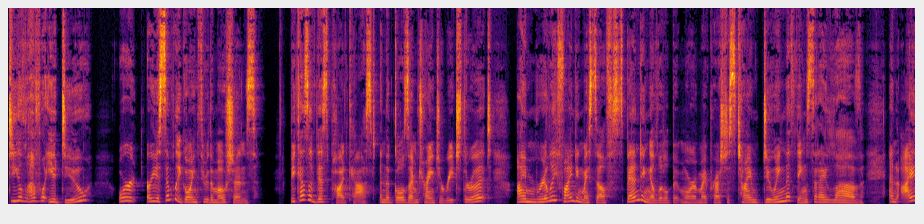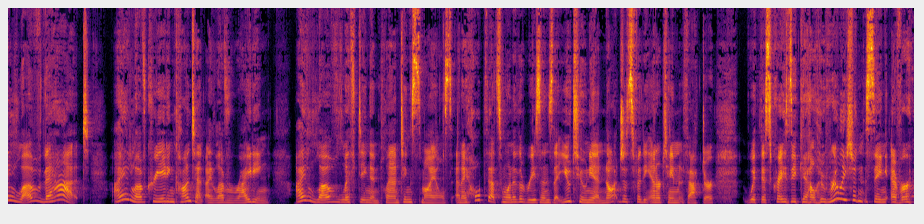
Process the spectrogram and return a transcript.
Do you love what you do? Or are you simply going through the motions? Because of this podcast and the goals I'm trying to reach through it, I'm really finding myself spending a little bit more of my precious time doing the things that I love. And I love that. I love creating content. I love writing. I love lifting and planting smiles. And I hope that's one of the reasons that you tune in, not just for the entertainment factor with this crazy gal who really shouldn't sing ever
